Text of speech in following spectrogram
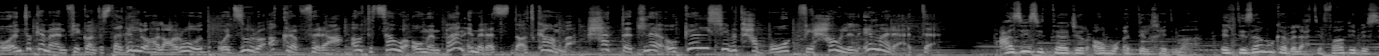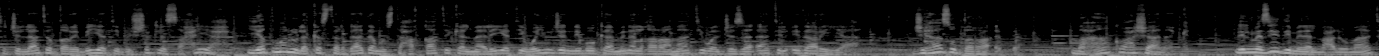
وأنتو كمان فيكن تستغلوا هالعروض وتزوروا أقرب فرع أو تتسوقوا من panemirates.com حتى تلاقوا كل شي بتحبوه في حول الإمارات. عزيزي التاجر أو مؤدي الخدمة التزامك بالاحتفاظ بالسجلات الضريبية بالشكل الصحيح يضمن لك استرداد مستحقاتك المالية ويجنبك من الغرامات والجزاءات الإدارية. جهاز الضرائب. معاك وعشانك للمزيد من المعلومات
